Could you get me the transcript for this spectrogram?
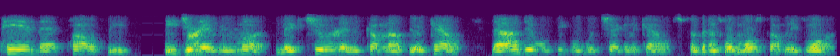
paying that policy each Right. and every month. Make sure that it's coming out their account. Now I deal with people with checking accounts, so that's what most companies want.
